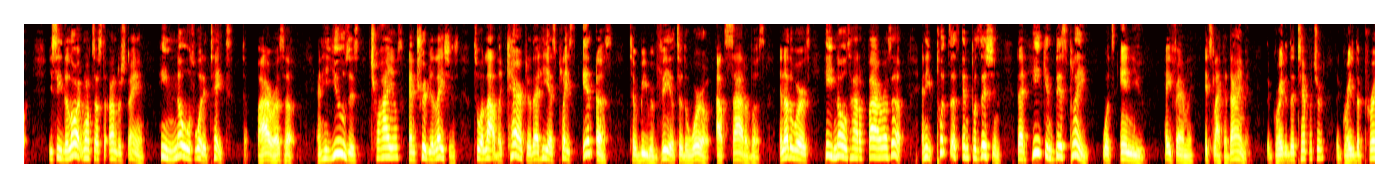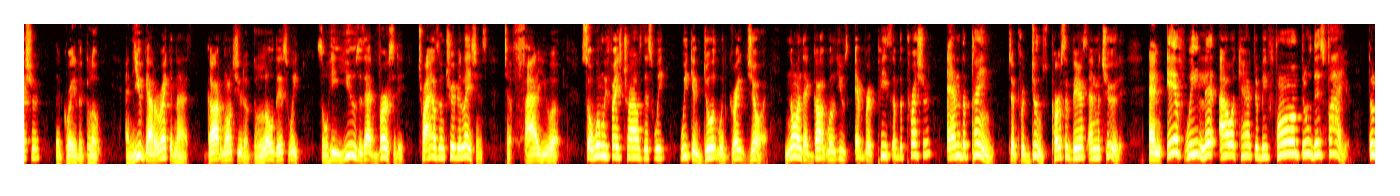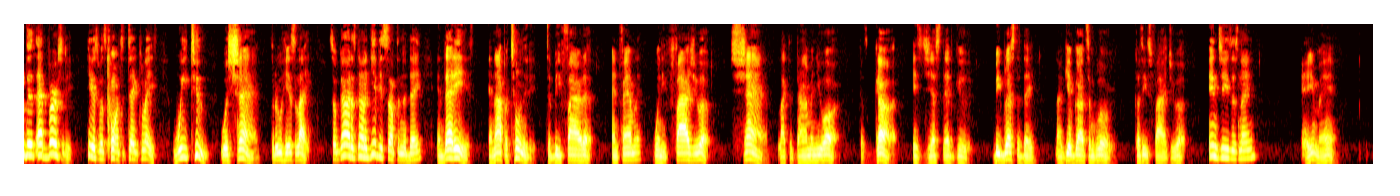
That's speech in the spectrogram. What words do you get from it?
You see, the Lord wants us to understand He knows what it takes to fire us up. And He uses trials and tribulations to allow the character that He has placed in us to be revealed to the world outside of us. In other words, He knows how to fire us up. And He puts us in position that He can display what's in you. Hey, family, it's like a diamond. The greater the temperature, the greater the pressure, the greater the glow. And you've got to recognize God wants you to glow this week. So he uses adversity, trials, and tribulations to fire you up. So when we face trials this week, we can do it with great joy, knowing that God will use every piece of the pressure and the pain to produce perseverance and maturity. And if we let our character be formed through this fire, through this adversity, here's what's going to take place. We too will shine through his light. So God is going to give you something today, and that is an opportunity to be fired up. And family, when he fires you up, shine like the diamond you are, because God is just that good. Be blessed today. Now give God some glory, because he's fired you up. In Jesus' name, amen.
